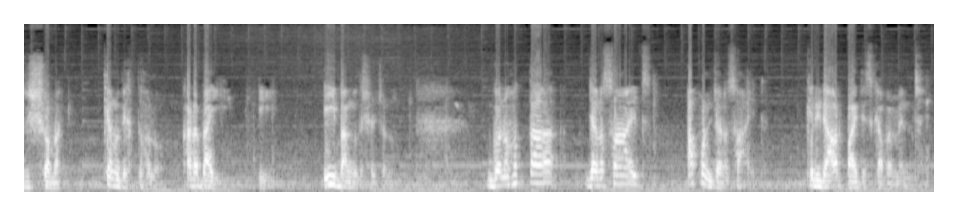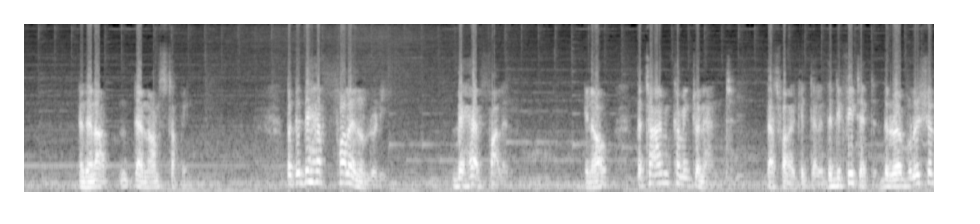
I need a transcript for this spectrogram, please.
দৃশ্য আমরা কেন দেখতে হলো কারা দায়ী এই এই বাংলাদেশের জন্য গণহত্যা genocides upon genocide carried out by this government and they're not they're not stopping but they- they have fallen already they have fallen you know the time coming to an end that's what i can tell you they defeated the revolution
